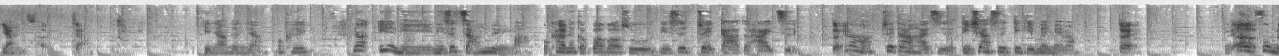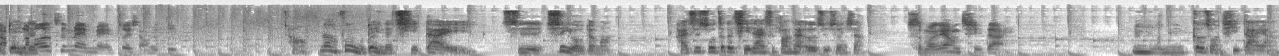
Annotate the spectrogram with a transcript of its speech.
养成这样。嗯养成这样，OK。那因为你你是长女嘛，我看那个报告书，你是最大的孩子。对。那最大的孩子底下是弟弟妹妹吗？对。那父母对你的老二是妹妹，最小是弟弟。好，那父母对你的期待是是有的吗？还是说这个期待是放在儿子身上？什么样期待？嗯，各种期待啊。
